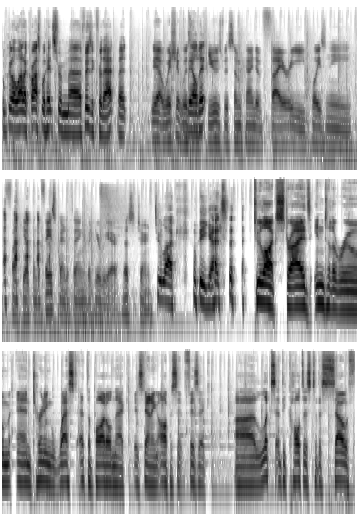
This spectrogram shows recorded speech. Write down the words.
Don't get a lot of crossbow hits from uh, Physic for that, but Yeah, wish it was Nailed it. infused with some kind of fiery, poisony, fuck you up in the face kind of thing. But here we are. That's the turn. Tulok. What do you got? Tulok strides into the room and turning west at the bottleneck is standing opposite Physic. Uh, looks at the cultist to the south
